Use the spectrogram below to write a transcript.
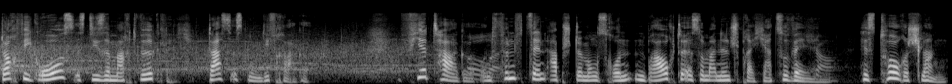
Doch wie groß ist diese Macht wirklich? Das ist nun die Frage. Vier Tage und 15 Abstimmungsrunden brauchte es, um einen Sprecher zu wählen. Historisch lang.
